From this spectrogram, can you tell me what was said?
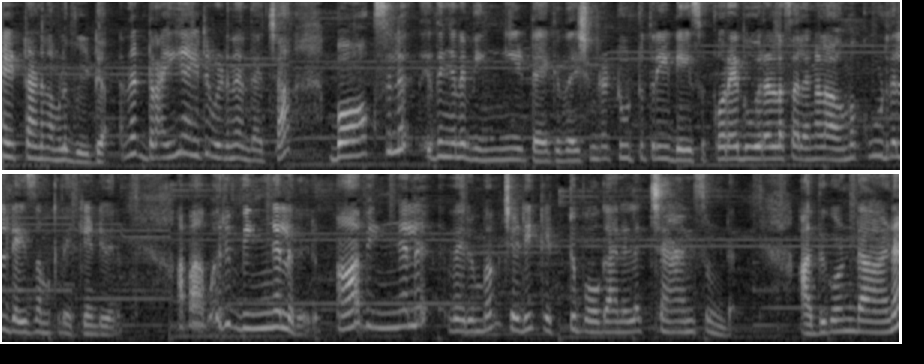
ആയിട്ടാണ് നമ്മൾ വിടുക. അത് ഡ്രൈ ആയിട്ട് വിടുന്നത് എന്താ വെച്ചാൽ ബോക്സിൽ ഇതിങ്ങനെ വിങ്ങിയിട്ട് ഏകദേശം ഒരു ടു ടു ത്രീ ഡേയ്സ് കുറേ ദൂരമുള്ള സ്ഥലങ്ങളാകുമ്പോൾ കൂടുതൽ ഡേയ്സ് നമുക്ക് വെക്കേണ്ടി വരും. അപ്പോൾ ഒരു വിങ്ങൽ വരും. ആ വിങ്ങൽ വരുമ്പം ചെടി കെട്ടുപോകാനുള്ള ചാൻസ് ഉണ്ട്. അതുകൊണ്ടാണ്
